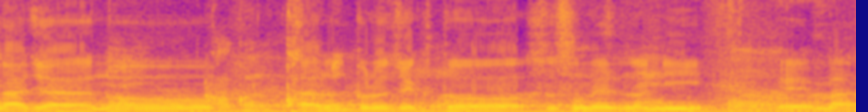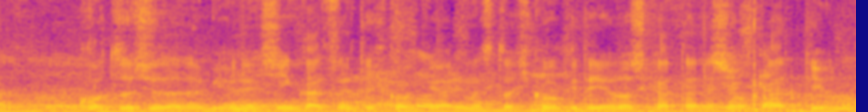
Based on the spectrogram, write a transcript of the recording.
あじゃあ、あのあ認。のプロジェクトを進めるのに、そうですねえーまあ、交通手段でもいいよね新幹線と飛行機がありますと、ね。飛行機でよろしかったでしょうか？っていうの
